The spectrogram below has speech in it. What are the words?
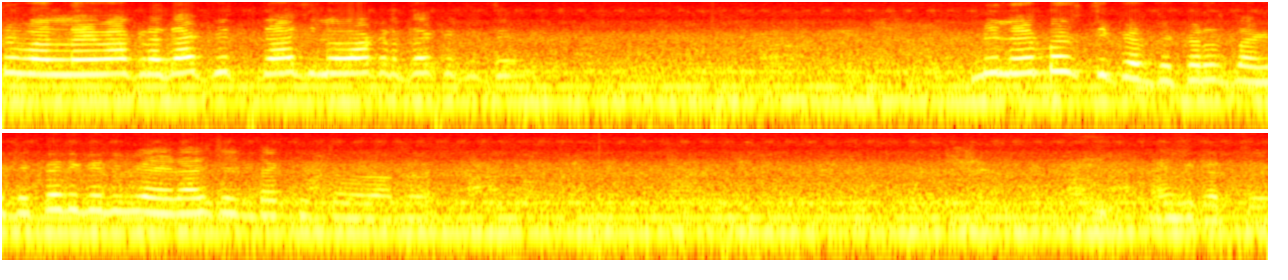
तुम्हाला लय वाकडं दाखवित दाजीला वाकडं दाखवित ते मी लय मस्ती करते खरंच लागते कधी कधी मी आहे राजेश तुम्हाला वाकडं. अशी करते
